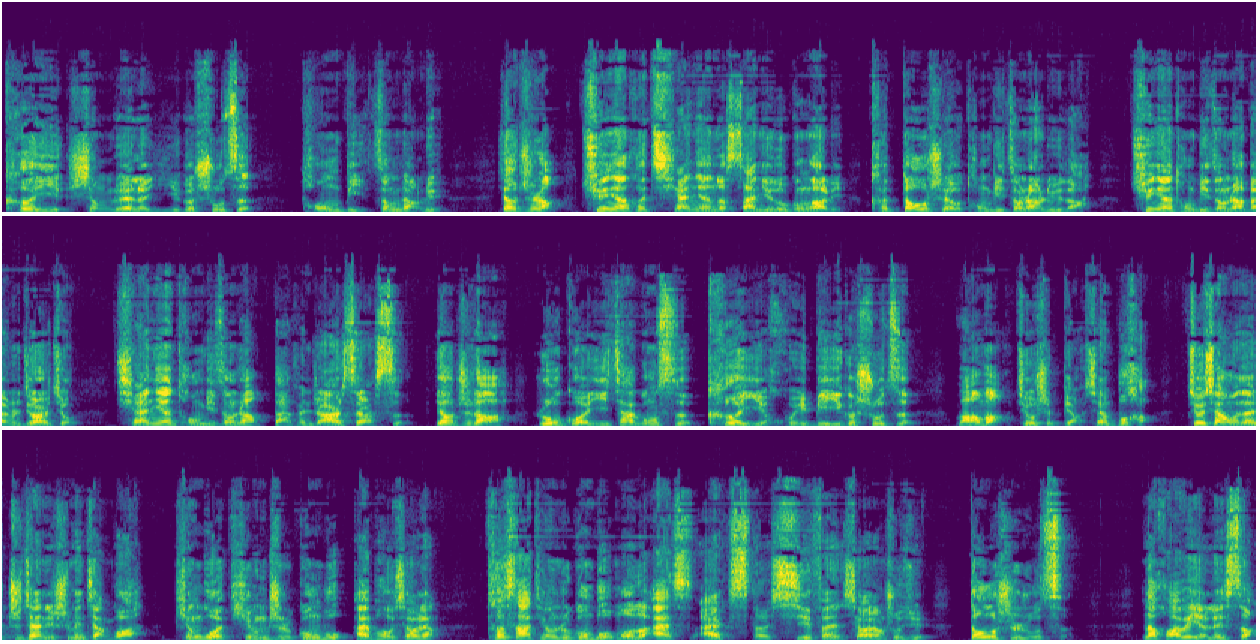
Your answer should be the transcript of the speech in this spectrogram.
刻意省略了一个数字：同比增长率。要知道，去年和前年的三季度公告里可都是有同比增长率的，去年同比增长百分之九点九。前年同比增长百分之二十四点四。要知道啊，如果一家公司刻意回避一个数字，往往就是表现不好。就像我在之前里视频讲过啊，苹果停止公布 Apple 销量，特斯拉停止公布 Model S、X 的细分销量数据，都是如此。那华为也类似啊，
